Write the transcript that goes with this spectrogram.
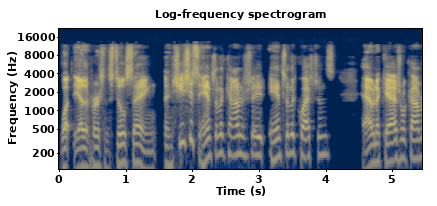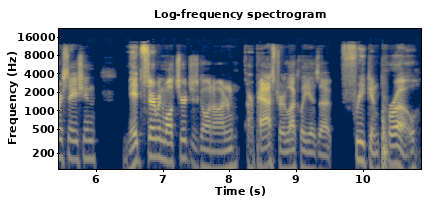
what the other person's still saying, and she's just answering the conversation, answering the questions, having a casual conversation mid sermon while church is going on. Our pastor, luckily, is a freaking pro.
